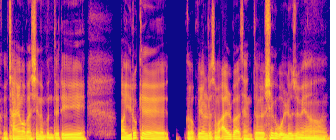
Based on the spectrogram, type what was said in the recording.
그 자영업 하시는 분들이 아 이렇게 그 예를 들어서 뭐 알바생들 시급 올려주면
